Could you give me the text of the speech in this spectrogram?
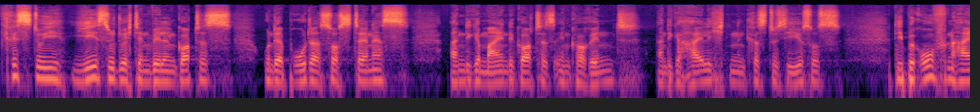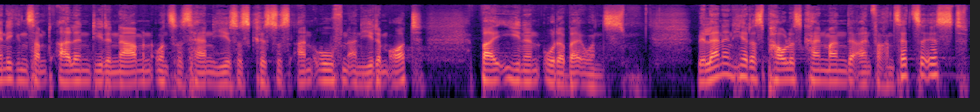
Christi Jesu durch den Willen Gottes und der Bruder Sostenes, an die Gemeinde Gottes in Korinth, an die Geheiligten in Christus Jesus, die berufenen Heiligen samt allen, die den Namen unseres Herrn Jesus Christus anrufen, an jedem Ort, bei ihnen oder bei uns. Wir lernen hier, dass Paulus kein Mann der einfachen Sätze ist,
